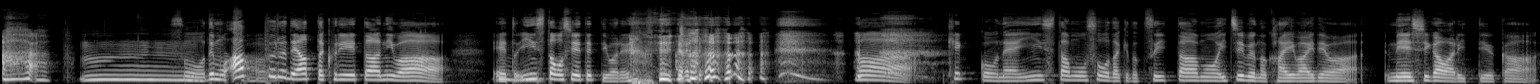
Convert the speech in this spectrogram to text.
ああ、うーん。そう。でも、アップルで会ったクリエイターには、えっ、と、インスタ教えてって言われるので。まあ、結構ね、インスタもそうだけど、ツイッターも一部の界隈では名刺代わりっていうか、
